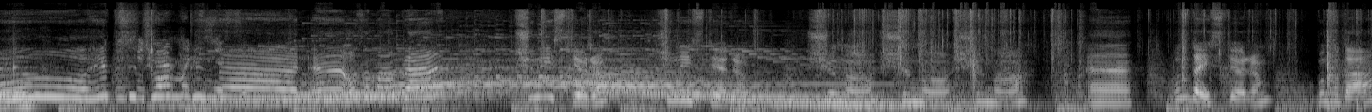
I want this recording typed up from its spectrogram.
Oo hepsi şeker çok makinesi güzel. Ee, o zaman ben şunu istiyorum. Şunu istiyorum. Şunu, şunu, şunu. Ee, bunu da istiyorum. Bunu da.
